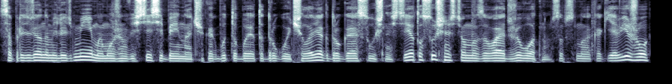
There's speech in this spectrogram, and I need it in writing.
с определенными людьми мы можем вести себя иначе, как будто бы это другой человек, другая сущность. И эту сущность он называет животным. Собственно, как я вижу,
